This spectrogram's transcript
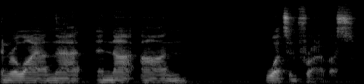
and rely on that and not on what's in front of us.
